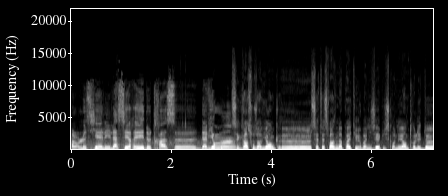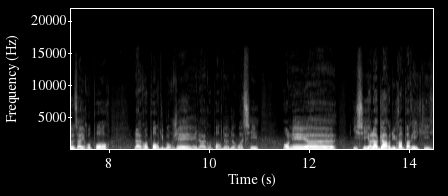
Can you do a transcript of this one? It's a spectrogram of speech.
Alors le ciel est lacéré de traces euh, d'avions. Hein. C'est grâce aux avions que cet espace n'a pas été urbanisé, puisqu'on est entre les deux aéroports, l'aéroport du Bourget et l'aéroport de, Roissy. On est euh, ici à la gare du Grand Paris qui,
